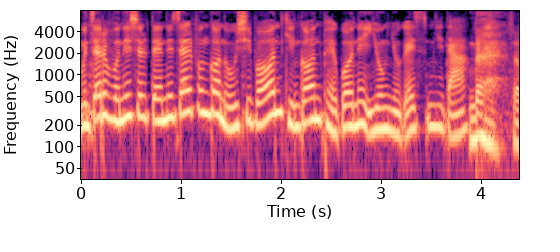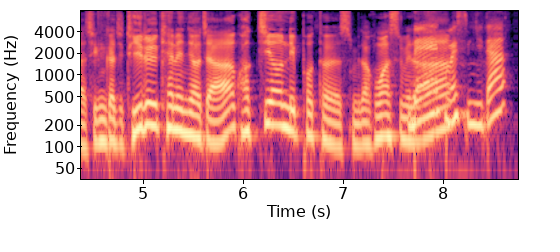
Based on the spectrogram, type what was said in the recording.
문자로 보내실 때는 짧은 건 50원, 긴 건 100원의 이용료가 있습니다. 네. 자, 지금까지 뒤를 캐는 여자 곽지연 리포터였습니다. 고맙습니다. 네, 고맙습니다.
